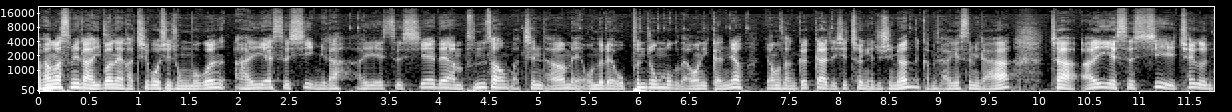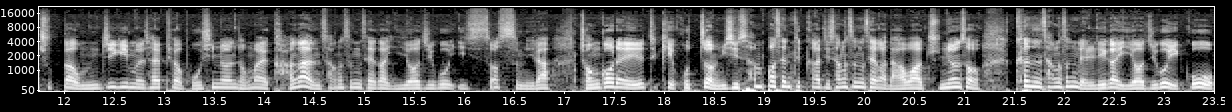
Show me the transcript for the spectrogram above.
자, 반갑습니다. 이번에 같이 보실 종목은 ISC입니다. ISC에 대한 분석 마친 다음에 오늘의 오픈 종목 나오니까요. 영상 끝까지 시청해 주시면 감사하겠습니다. 자, ISC 최근 주가 움직임을 살펴보시면 정말 강한 상승세가 이어지고 있었습니다. 전거래일 특히 고점 23%까지 상승세가 나와주면서 큰 상승 랠리가 이어지고 있고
